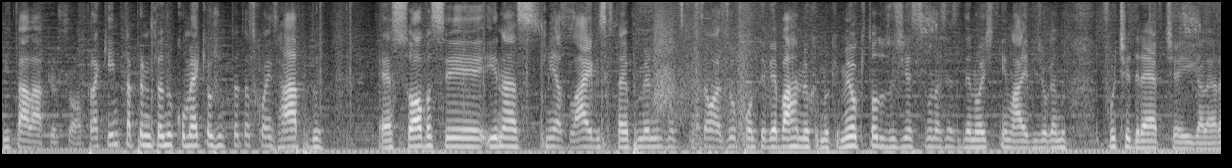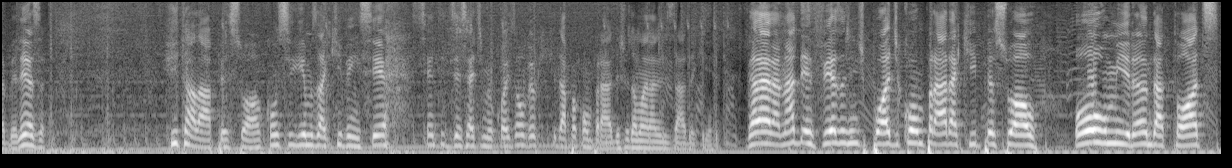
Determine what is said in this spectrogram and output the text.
E tá lá, pessoal. Pra quem tá perguntando como é que eu junto tantas coins rápido, é só você ir nas minhas lives, que tá aí o primeiro link na descrição, azul.tv barra meu, meu, meu, que todos os dias, segunda sexta de noite, tem live jogando Foot Draft aí, galera, beleza? E tá lá, pessoal. Conseguimos aqui vencer 117 mil coins. Vamos ver o que, que, dá pra comprar. Deixa eu dar uma analisada aqui. Galera, na defesa a gente pode comprar aqui, pessoal, ou o Miranda Tots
